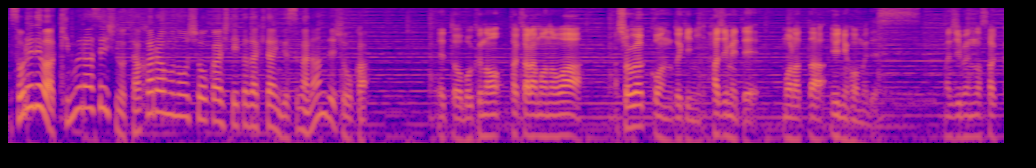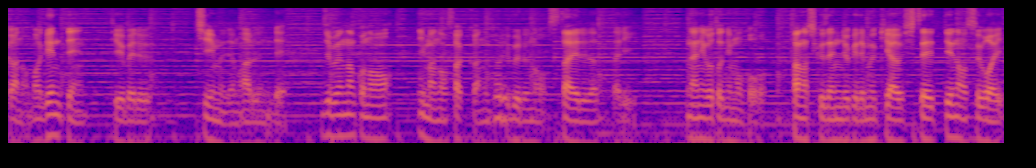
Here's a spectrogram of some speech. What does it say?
それでは木村選手の宝物を紹介していただきたいんですが、何でしょうか？えっと、僕の宝物は小学校の時に初めてもらったユニフォームです。まあ、自分のサッカーのまあ原点って呼べるチームでもあるんで、自分のこの今のサッカーのドリブルのスタイルだったり、何事にもこう楽しく全力で向き合う姿勢っていうのをすごい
